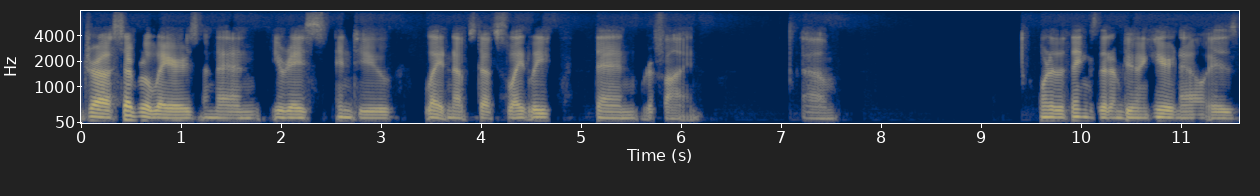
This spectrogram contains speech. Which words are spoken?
draw several layers and then erase into lighten up stuff slightly, then refine. Um, one of the things that I'm doing here now is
